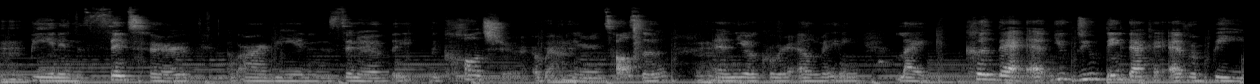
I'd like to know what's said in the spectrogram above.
mm-hmm. being in the center of R&B and in the center of the, the culture around mm-hmm. here in Tulsa mm-hmm. and your career elevating. Like, could that you do you think that could ever be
